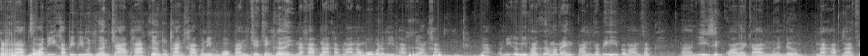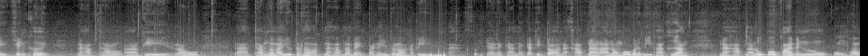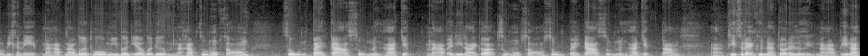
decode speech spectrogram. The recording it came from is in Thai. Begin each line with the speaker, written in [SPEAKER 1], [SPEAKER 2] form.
[SPEAKER 1] ครับสวัสดีครับพี่พี่เพื่อนๆชาวพักเครื่องทุกท่านครับ วันนี้พบกันเจ็ดเช่นเคยนะครับนะกับร้านน้องโบบารมีพาเครื่องครับอะวันนี้ก็มีพาเครื่องมาแบ่งปันครับพี่ประมาณสักอ่า20กว่ารายการเหมือนเดิมนะครับนะเช่นเช่นเคยนะครับเราอ่าที่เราอ่าทำกันมาอยู่ตลอดนะครับนะแบ่งปันกันอยู่ตลอดครับพี่อะสนใจรายการไหนก็ติดต่อนะครับนะร้านน้องโบบารมีพาเครื่องนะครับนะรูปโปรไฟล์เป็นรูปองค์พ่อพระพิฆเนศนะครับนะเบอร์โทรมีเบอร์เดียวเบอร์เดิมนะครับ062 0890157นะครับ ID Line ก็ 0620890157 ตามที่แสดงขึ้นหน้าจอได้เลยนะครับ พี่นะ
